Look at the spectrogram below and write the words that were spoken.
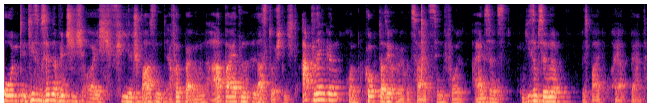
Und in diesem Sinne wünsche ich euch viel Spaß und Erfolg bei euren Arbeiten. Lasst euch nicht ablenken und guckt, dass ihr eure Zeit sinnvoll einsetzt. In diesem Sinne, bis bald, euer Bernd.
